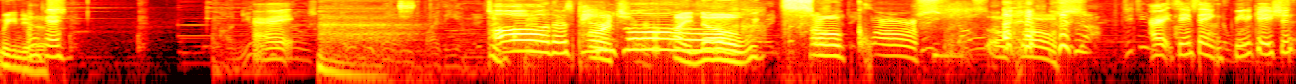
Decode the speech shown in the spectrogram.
We can do Okay. this. Our new Alright. heroes were overwhelmed by the image. Oh, that was Archer. painful. I know. We so close. So close. Did you All right, same thing. understand a word Communication.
